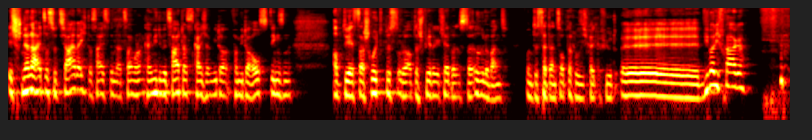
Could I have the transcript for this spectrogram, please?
ist schneller als das Sozialrecht. Das heißt, wenn du zwei Monate keine Miete bezahlt hast, kann ich den Mieter, Vermieter rausdingsen. Ob du jetzt da schuld bist oder ob das später geklärt wird, ist da irrelevant. Und das hat dann zur Obdachlosigkeit geführt. Äh, wie war die Frage?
